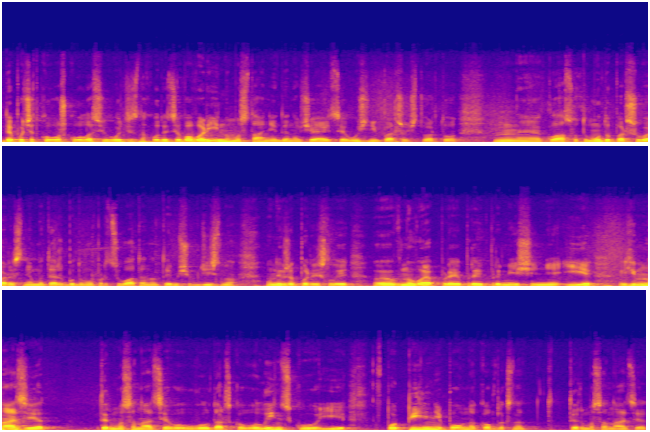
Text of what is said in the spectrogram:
де початкова школа сьогодні знаходиться в аварійному стані, де навчаються учні 1-4 класу. Тому до 1 вересня ми теж будемо працювати над тим, щоб дійсно вони вже перейшли в нове при, приміщення. І гімназія термосанація у Володарсько-Волинську, і в Попільні повна комплексна термосанація.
